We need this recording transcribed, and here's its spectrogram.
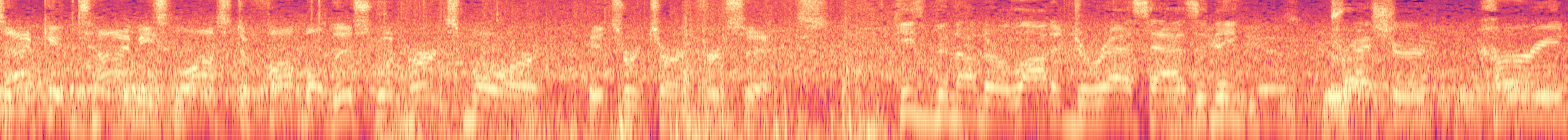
Second time he's lost a fumble. This one hurts more. It's returned for six. He's been under a lot of duress, hasn't he? Pressured, hurried,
